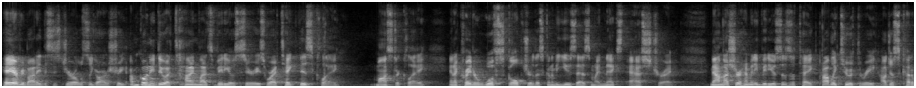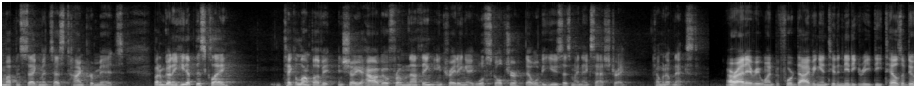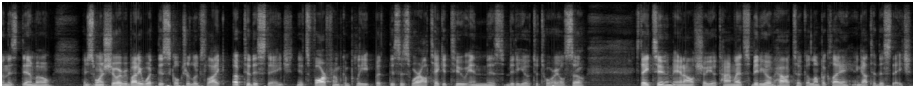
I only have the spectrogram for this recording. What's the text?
Hey everybody, this is Gerald with Cigar Artistry. I'm going to do a time-lapse video series where I take this clay, monster clay, and I create a wolf sculpture that's going to be used as my next ashtray. Now I'm not sure how many videos this will take, probably two or three. I'll just cut them up in segments as time permits. But I'm going to heat up this clay, take a lump of it, and show you how I go from nothing and creating a wolf sculpture that will be used as my next ashtray. Coming up next. Alright everyone, before diving into the nitty-gritty details of doing this demo, I just want to show everybody what this sculpture looks like up to this stage. It's far from complete, but this is where I'll take it to in this video tutorial. So stay tuned and I'll show you a time-lapse video of how I took a lump of clay and got to this stage.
